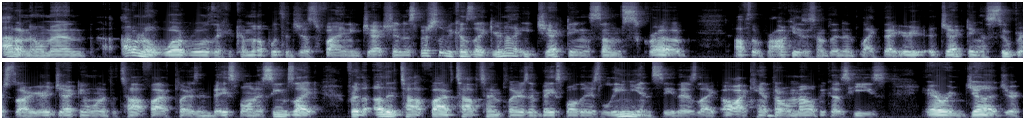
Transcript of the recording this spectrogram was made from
I don't know, man. I don't know what rules they could come up with to justify an ejection, especially because like you're not ejecting some scrub off the Rockies or something like that. You're ejecting a superstar. You're ejecting one of the top five players in baseball. And it seems like for the other top five, top 10 players in baseball, there's leniency. There's like, oh, I can't throw him out because he's Aaron Judge or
